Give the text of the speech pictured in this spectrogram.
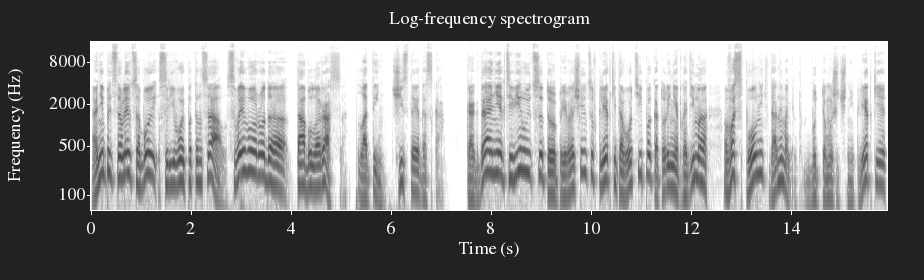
Они представляют собой сырьевой потенциал, своего рода табула раса, латынь, чистая доска. Когда они активируются, то превращаются в клетки того типа, который необходимо восполнить в данный момент, будь то мышечные клетки,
